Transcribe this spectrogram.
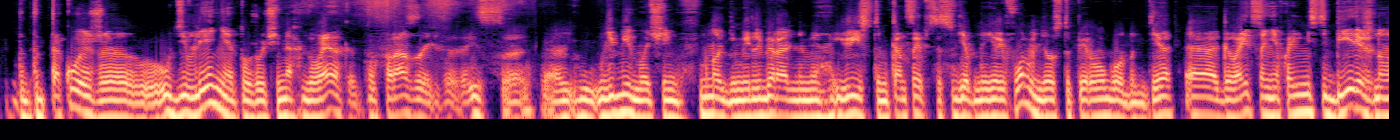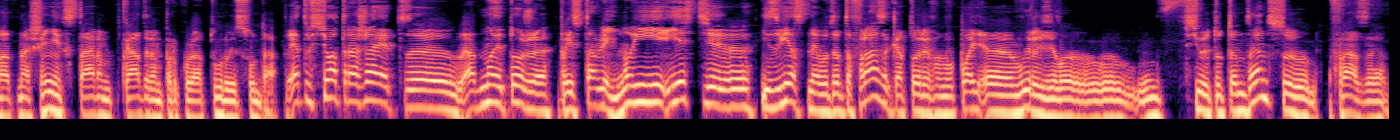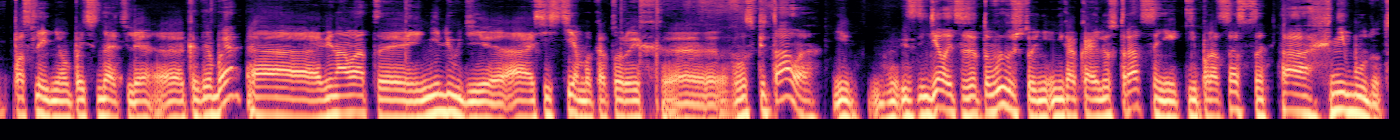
такое же удивление, тоже очень мягко говоря, как фраза из э, любимой очень многими либеральными юристами концепции судебной реформы 91 года, где э, говорится о необходимости бережного отношения к старым кадрам прокуратуры и суда. Это это все отражает э, одно и то же представление. Ну и есть э, известная вот эта фраза, которая э, выразила всю эту тенденцию, фраза последнего председателя КГБ, виноваты не люди, а система, которая их воспитала, и делается из этого вывод, что никакая иллюстрация, никакие процессы а, не будут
